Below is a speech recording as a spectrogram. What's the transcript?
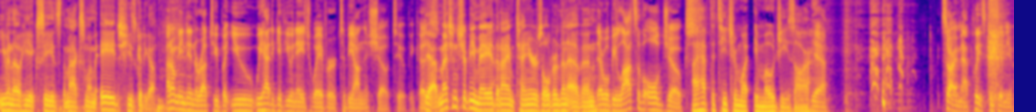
even though he exceeds the maximum age, he's good to go. I don't mean to interrupt you, but you we had to give you an age waiver to be on this show too because Yeah, mention should be made that I am 10 years older than Evan. there will be lots of old jokes. I have to teach him what emojis are. yeah. Sorry, Matt. Please continue.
